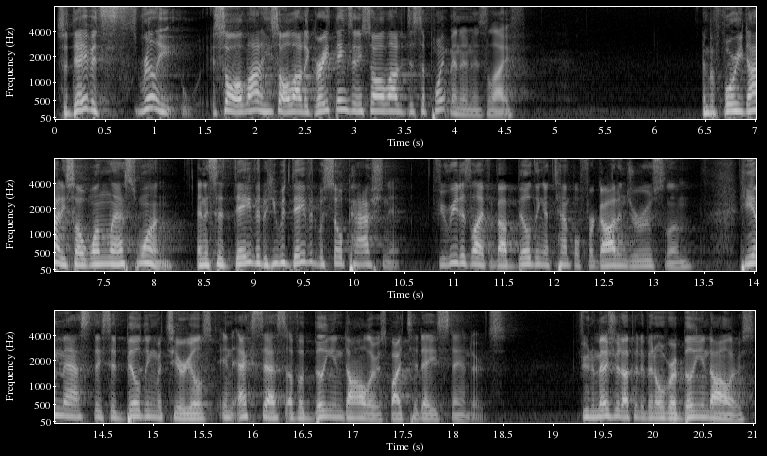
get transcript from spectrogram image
So David really saw a lot. He saw a lot of great things, and he saw a lot of disappointment in his life. And before he died, he saw one last one. And it says David, he was, David was so passionate. If you read his life about building a temple for God in Jerusalem, he amassed, they said, building materials in excess of a billion dollars by today's standards. If you were to measure it up, it would have been over a billion dollars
